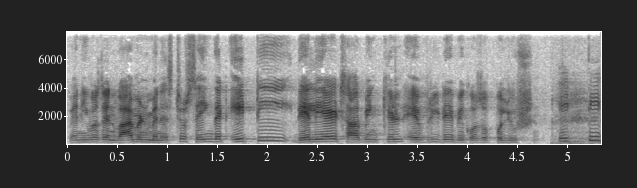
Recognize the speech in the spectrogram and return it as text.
when he was the environment minister saying that 80 Delhiites are being killed every day because of pollution. 80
